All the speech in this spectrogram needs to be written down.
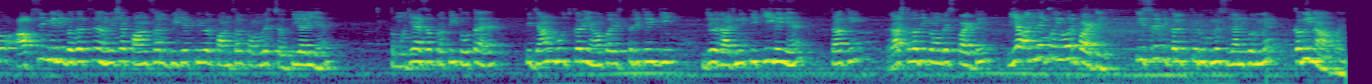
तो आपसी मिली भगत से हमेशा पाँच साल बीजेपी और पाँच साल कांग्रेस चलती आई है तो मुझे ऐसा प्रतीत होता है कि जानबूझकर यहाँ पर इस तरीके की जो राजनीति की गई है, ताकि राष्ट्रवादी कांग्रेस पार्टी या अन्य कोई और पार्टी तीसरे विकल्प के रूप में सुजानपुर में कभी ना आ पाए।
